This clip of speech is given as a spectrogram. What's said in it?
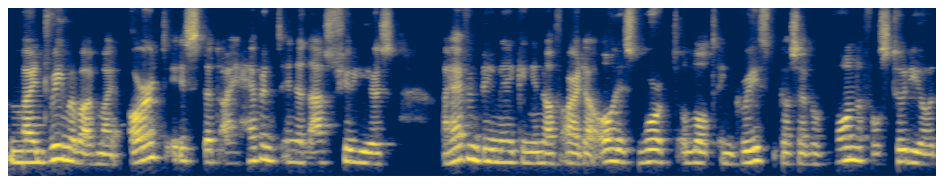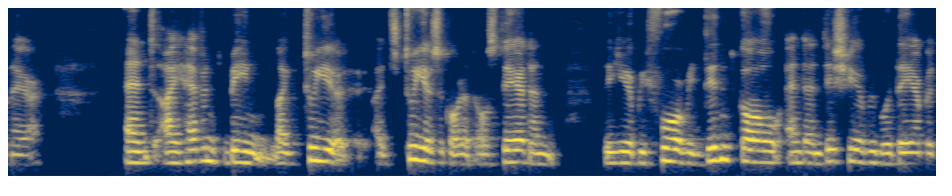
my dream about my art is that I haven't, in the last few years, I haven't been making enough art. I always worked a lot in Greece because I have a wonderful studio there. And I haven't been like two years, it's two years ago that I was there. Then the year before we didn't go. And then this year we were there, but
